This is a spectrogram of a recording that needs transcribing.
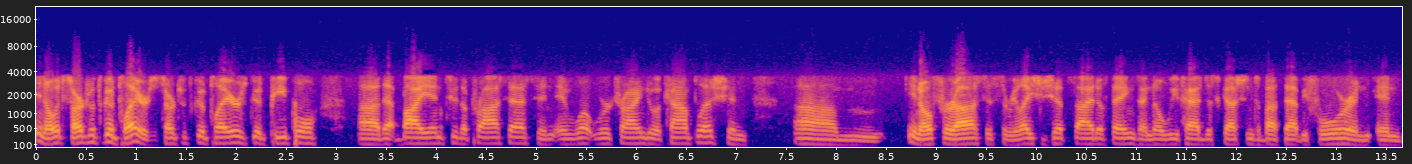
you know, it starts with good players. It starts with good players, good people uh, that buy into the process and, and what we're trying to accomplish. And um, you know, for us, it's the relationship side of things. I know we've had discussions about that before, and and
